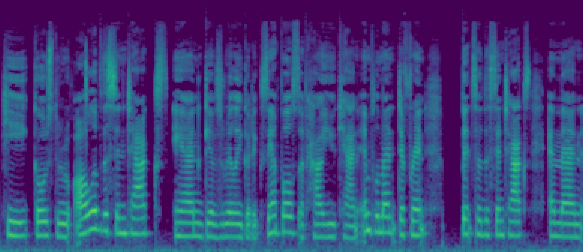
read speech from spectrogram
He goes through all of the syntax and gives really good examples of how you can implement different bits of the syntax and then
